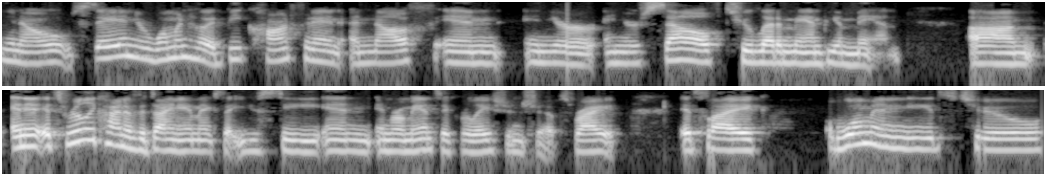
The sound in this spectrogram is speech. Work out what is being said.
you know stay in your womanhood be confident enough in in your in yourself to let a man be a man. Um, and it, it's really kind of the dynamics that you see in in romantic relationships right? It's like a woman needs to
